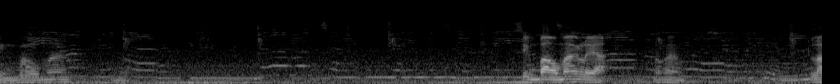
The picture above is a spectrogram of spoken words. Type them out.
ียงเบามาก เสียงเบามากเลยอะ น้องฮังไล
